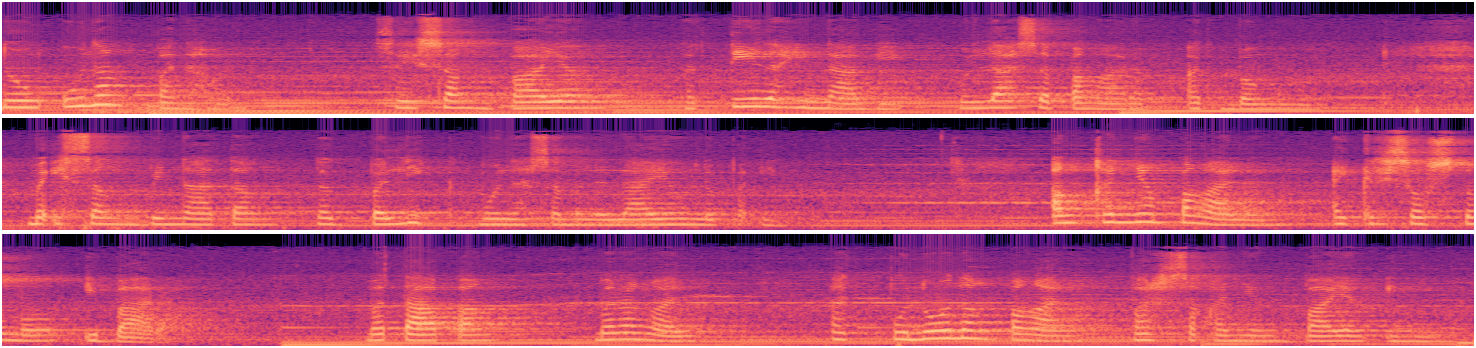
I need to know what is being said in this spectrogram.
Noong unang panahon, sa isang bayan na tila hinabi mula sa pangarap at bangungot, may isang binatang nagbalik mula sa malalayong lupain. Ang kanyang pangalan ay Crisostomo Ibarra. Matapang, marangal, at puno ng pangarap para sa kanyang bayang iniwan.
